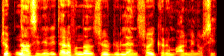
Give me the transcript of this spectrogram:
Türk nazileri tarafından sürdürülen soykırım Armenosit.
